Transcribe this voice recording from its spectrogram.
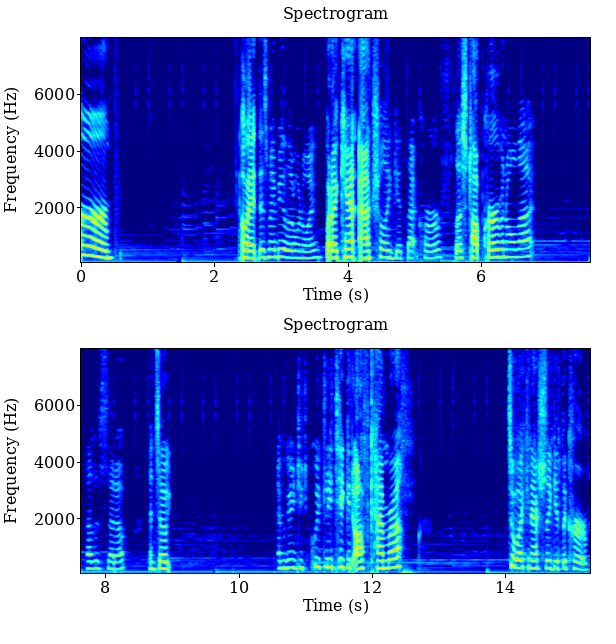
We're Okay, this may be a little annoying, but I can't actually get that curve, this top curve and all that. How this set up. And so I'm going to quickly take it off camera so I can actually get the curve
